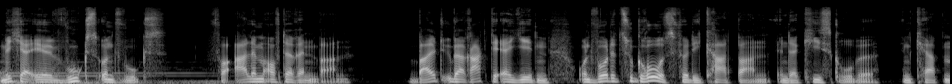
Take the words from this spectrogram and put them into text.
Michael wuchs und wuchs, vor allem auf der Rennbahn. Bald überragte er jeden und wurde zu groß für die Kartbahn in der Kiesgrube in Kerpen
